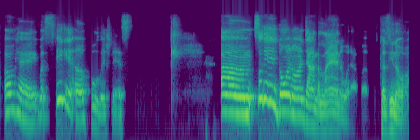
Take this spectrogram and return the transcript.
okay. But speaking of foolishness, um, so then going on down the line or whatever, because you know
